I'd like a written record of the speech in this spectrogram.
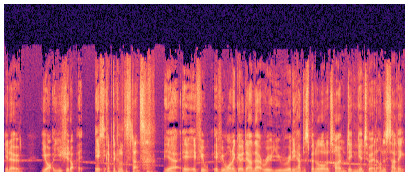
you know you are, you should if, Skeptical of the stats. yeah if you if you want to go down that route, you really have to spend a lot of time digging into it and understanding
